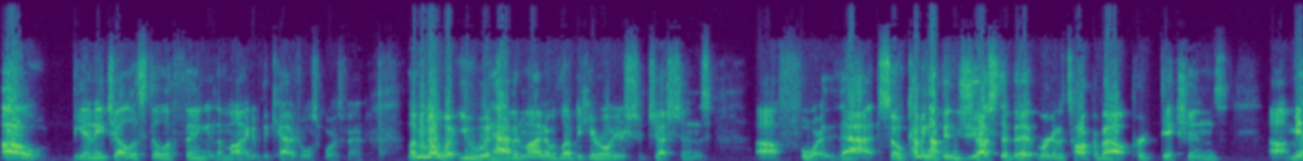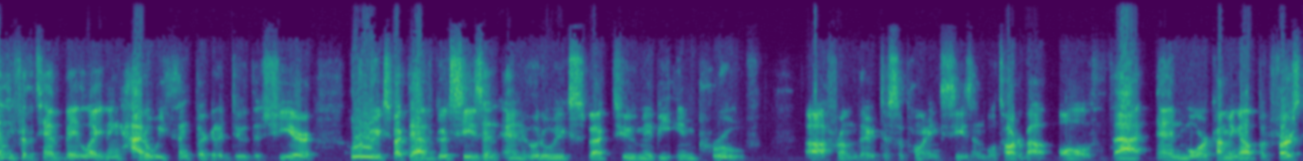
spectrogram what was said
oh, the NHL is still a thing in the mind of the casual sports fan. Let me know what you would have in mind. I would love to hear all your suggestions uh, for that. So, coming up in just a bit, we're going to talk about predictions, uh, mainly for the Tampa Bay Lightning. How do we think they're going to do this year? Who do we expect to have a good season and who do we expect to maybe improve uh, from their disappointing season? We'll talk about all of that and more coming up. But first,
